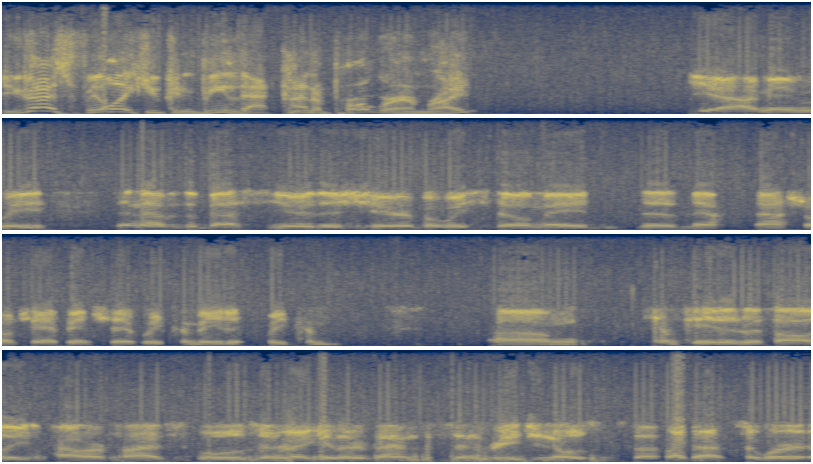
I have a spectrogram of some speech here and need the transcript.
you guys feel like you can be that kind of program, right? Yeah, I mean, we didn't have the best year this year, but we still made the na- national championship. We competed, we com- um, competed with all these Power Five schools in regular events and regionals and stuff like that. So we're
